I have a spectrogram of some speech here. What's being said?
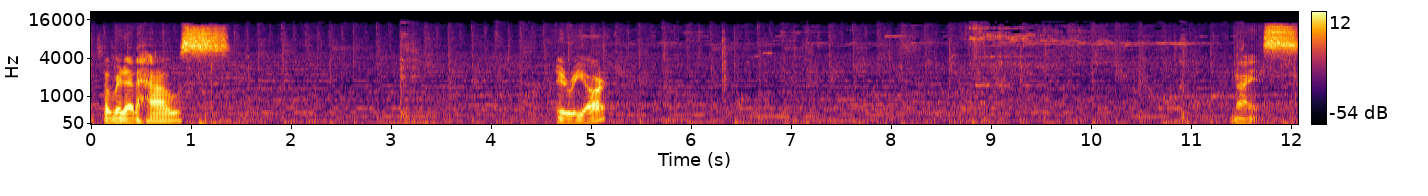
It's over that house. Here we are. Nice.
